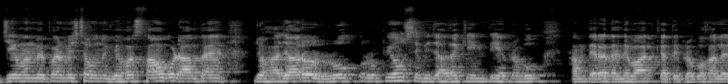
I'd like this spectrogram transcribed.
जीवन में परमेश्वर उन व्यवस्थाओं को डालता है, जो हज़ारों रुपयों से भी ज़्यादा कीमती है प्रभु। हम तेरा धन्यवाद करते प्रभु। हाले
